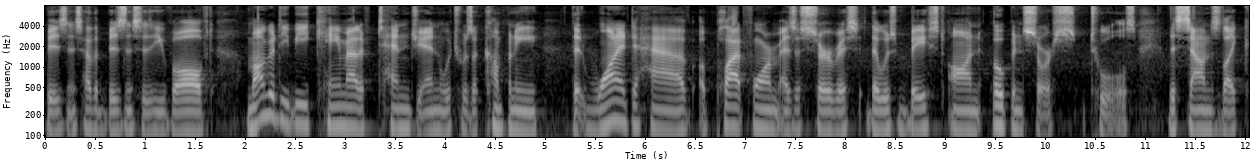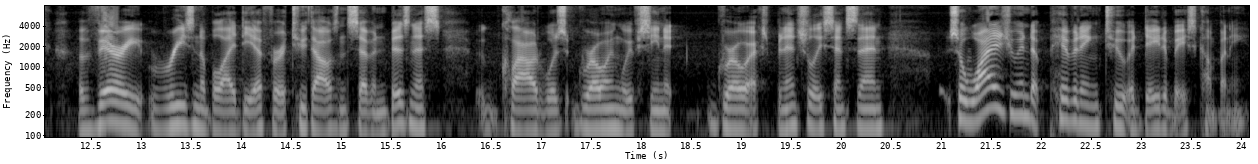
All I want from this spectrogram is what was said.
business, how the business has evolved. MongoDB came out of 10gen, which was a company that wanted to have a platform as a service that was based on open source tools. This sounds like a very reasonable idea for a 2007 business. Cloud was growing, we've seen it grow exponentially since then. So, why did you end up pivoting to a database company?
